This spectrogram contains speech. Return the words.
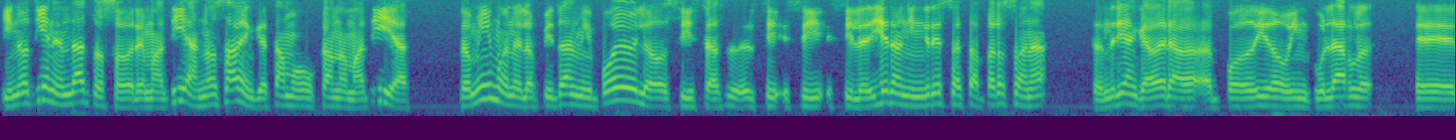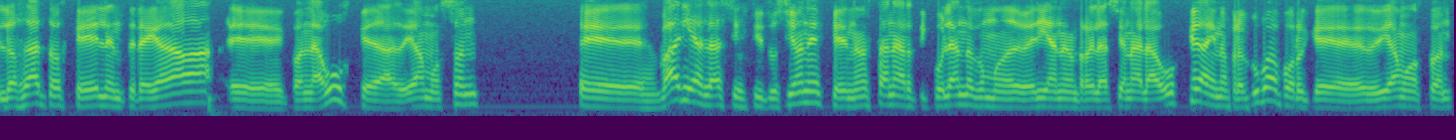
y no tienen datos sobre Matías, no saben que estamos buscando a Matías. Lo mismo en el hospital Mi Pueblo, si, si, le dieron ingreso a esta persona, tendrían que haber ah, podido vincular eh, los datos que él entregaba eh, con la búsqueda, digamos, son eh, varias las instituciones que no están articulando como deberían en relación a la búsqueda y nos preocupa porque, digamos, con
